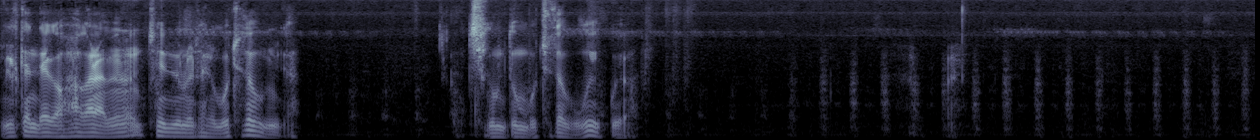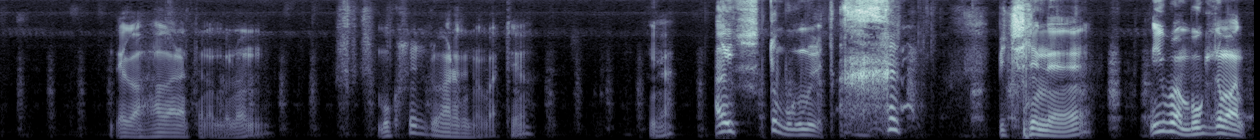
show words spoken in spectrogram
일단 내가 화가 나면은 제 눈을 잘 못 쳐다봅니다. 지금도 못 쳐다보고 있고요. 내가 화가 났다는 거는 목소리로 알아듣는 것 같아요. 야, 아이씨 또 목이 물렸다. 아, 미치겠네. 이거 봐 모기가 막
